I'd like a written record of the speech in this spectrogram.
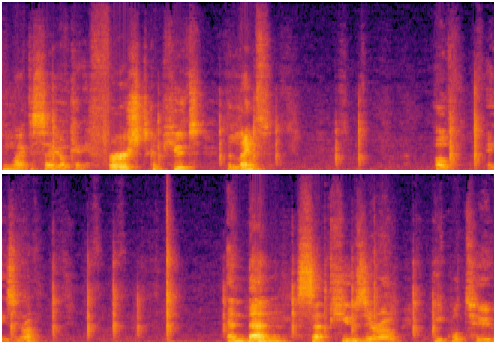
We like to say, okay, first compute the length of A0, and then set Q0 equal to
